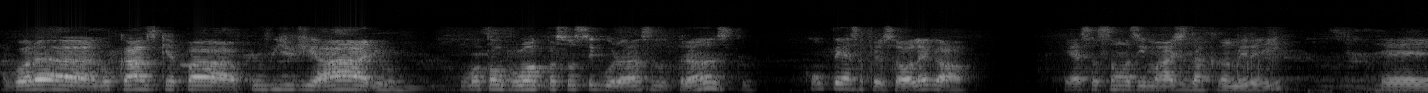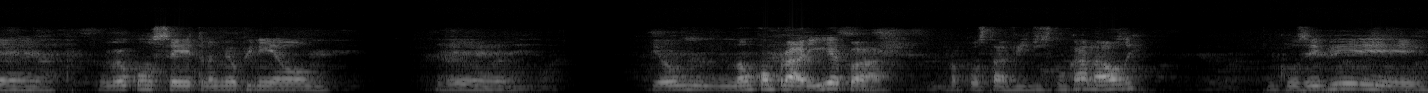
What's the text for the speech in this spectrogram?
Agora, no caso que é para um vídeo diário, um motovlog para sua segurança no trânsito, compensa pessoal, legal. E essas são as imagens da câmera aí. É, no meu conceito, na minha opinião, é, eu não compraria para postar vídeos no canal, né? Inclusive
